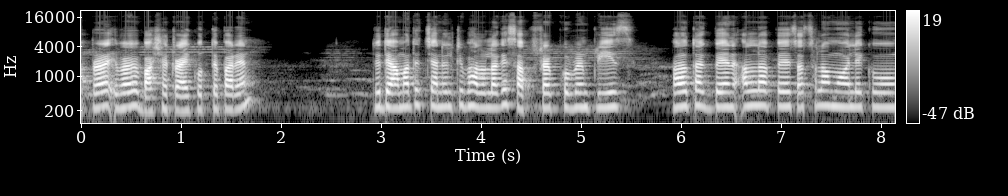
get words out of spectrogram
আপনারা এভাবে বাসায় ট্রাই করতে পারেন। যদি আমাদের চ্যানেলটি ভালো লাগে সাবস্ক্রাইব করবেন প্লিজ ভালো থাকবেন, আল্লাহ হাফেজ, আসসালামু আলাইকুম।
